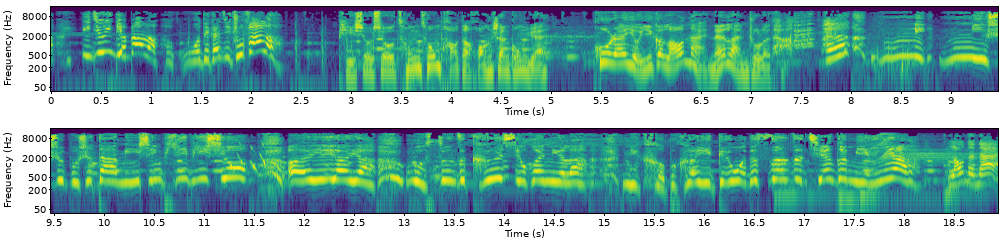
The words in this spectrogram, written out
了，已经一点半了，我得赶紧出发了。皮羞羞匆匆跑到黄山公园，忽然有一个老奶奶拦住了他。啊，你你是不是大明星皮皮修？哎呀呀，我孙子可喜欢你了，你可不可以给我的孙子签个名呀？老奶奶，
